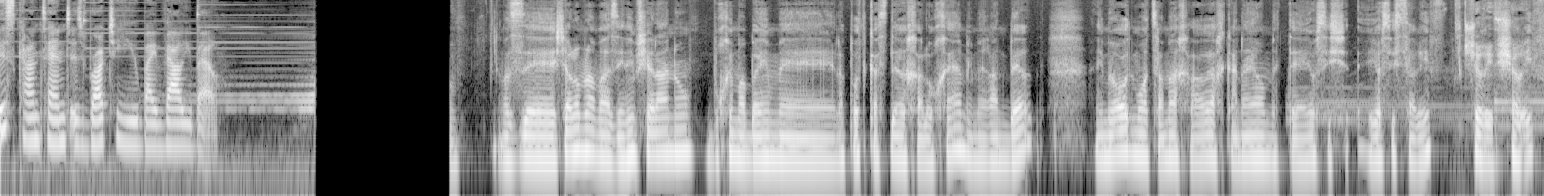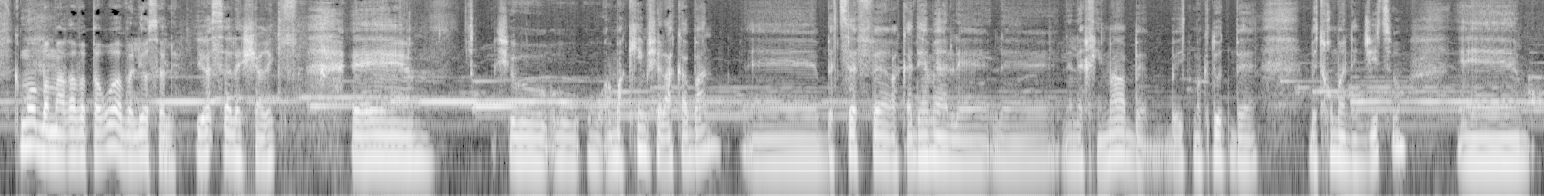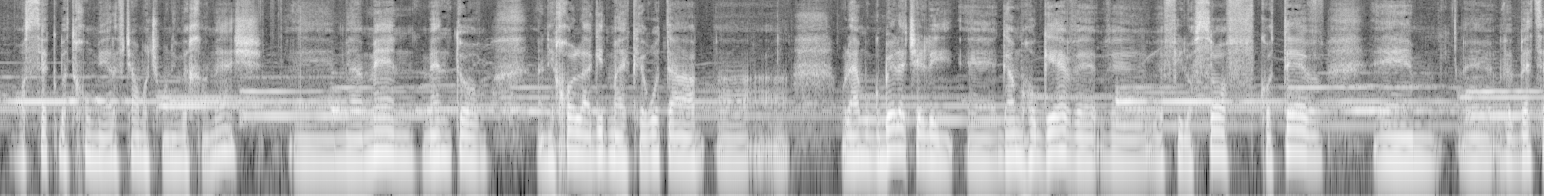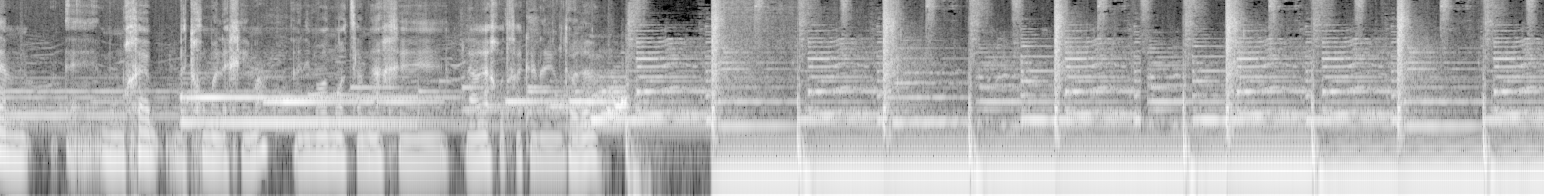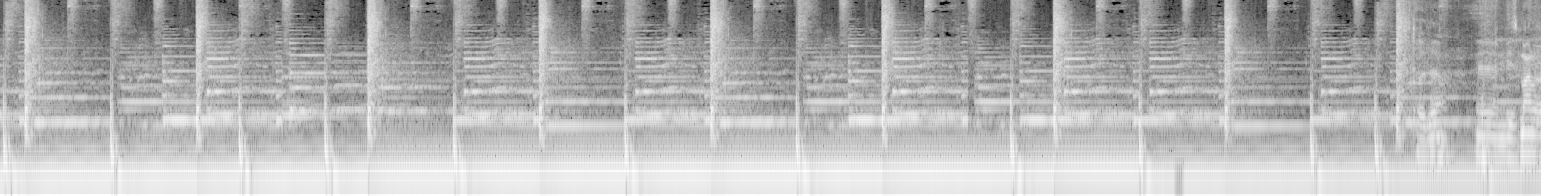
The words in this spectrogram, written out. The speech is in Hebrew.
This content is brought to you by ValueBell. אז uh, שלום למאזינים שלנו, ברוכים הבאים uh, לפודקאסט דרך הלוחם עם ערן ברד. אני מאוד מאוד שמח לארח כאן היום את uh, יוסי, יוסי שריף. שריף, שריף. כמו במערב הפרוע, אבל יוסלה. יוסלה שריף. שהוא הוא, הוא המקים של אקבן, uh, בית ספר, אקדמיה ל, ל, ללחימה בהתמקדות ב, בתחום הניג'יצו. Uh, עוסק בתחום מ-1985, אה, מאמן, מנטור, אני יכול להגיד מההיכרות אולי המוגבלת שלי, אה, גם הוגה ופילוסוף, כותב, אה, ובעצם מומחה בתחום הלחימה. אני מאוד מאוד שמח לארח אותך כאן היום. תודה.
